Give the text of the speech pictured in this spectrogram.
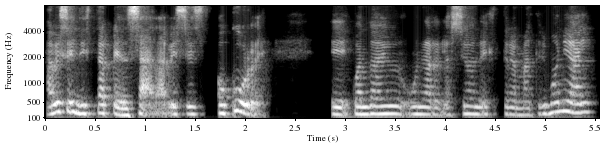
a veces ni está pensada, a veces ocurre, eh, cuando hay una relación extramatrimonial,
